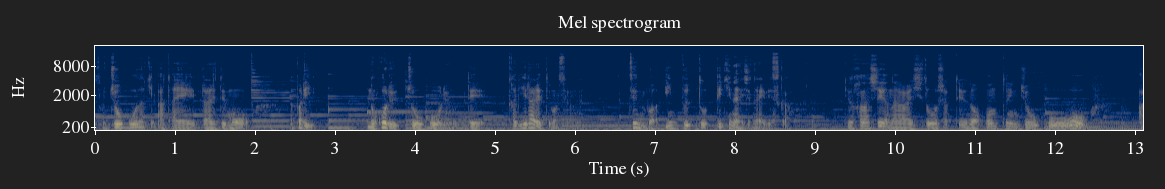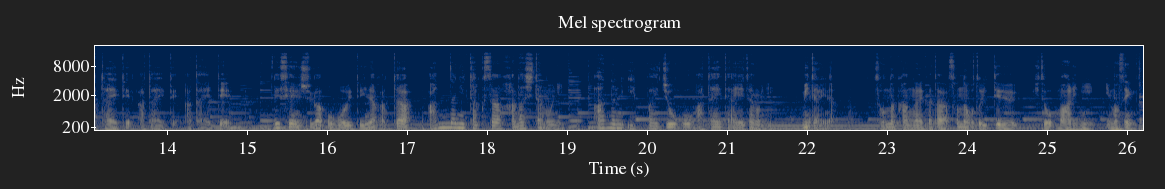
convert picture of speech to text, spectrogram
その情報だけ与えられてもやっぱり残る情報量って限られてますよね。全部はインプットできないじゃないですか。けど話が長い指導者っていうのは本当に情報を与えて与えて与えて。で選手が覚えていなかったらあんなにたくさん話したのにあんなにいっぱい情報を与えてあげたのにみたいな。そんな考え方そんなこと言ってる人周りにいませんか？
